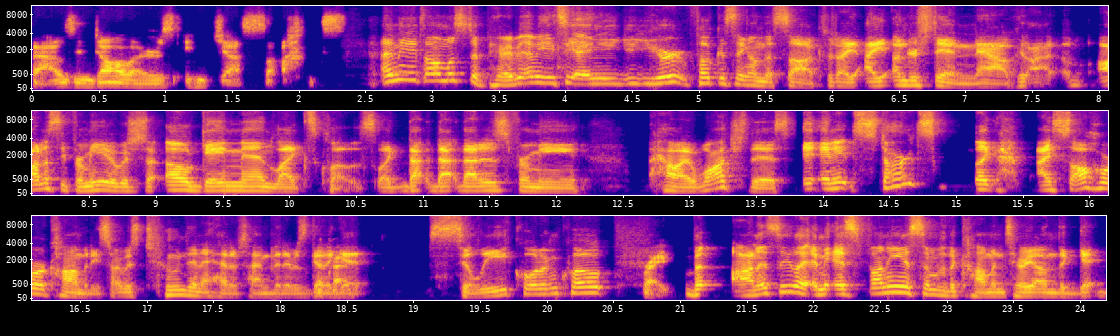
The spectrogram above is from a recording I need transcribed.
thousand dollars in just socks. I mean, it's almost a pair. I mean, see, I mean, you- you're focusing on the socks, which I, I understand now. Because honestly, for me, it was just like, oh, gay man likes clothes. Like that. That that is for me how I watch this, I- and it starts like I saw horror comedy, so I was tuned in ahead of time that it was going to Okay. get silly, quote unquote. Right. But honestly, like I mean, as funny as some of the commentary on the gay,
